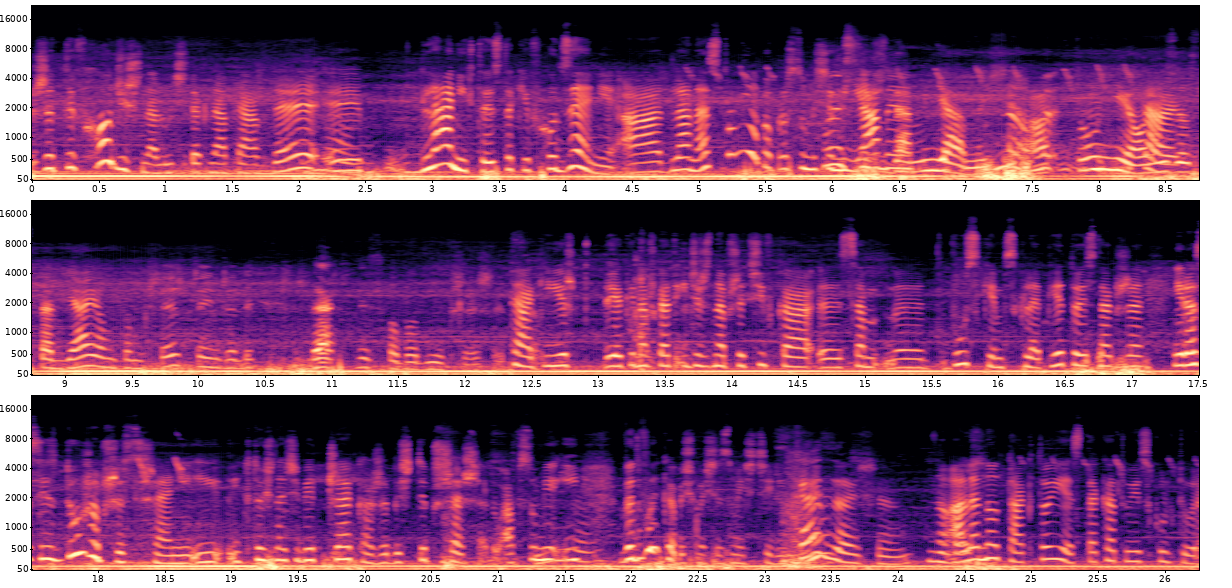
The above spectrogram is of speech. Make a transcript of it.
że ty wchodzisz na ludzi tak naprawdę. No. e, Dla nich to jest takie wchodzenie, a dla nas to nie, po prostu my się My mijamy. Tam, mijamy się, No, a tu nie, oni tak. zostawiają tą przestrzeń, żeby każdy swobodnie przeszedł. Tak, i jeszcze jak na przykład idziesz naprzeciwka y, sam, y, wózkiem w sklepie, to jest tak, że nieraz jest dużo przestrzeni i, i ktoś na ciebie czeka, żebyś ty przeszedł, a w sumie i we dwójkę byśmy się zmieścili. nie? Zgadza się. No ale no tak, to jest, taka tu jest kultura.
